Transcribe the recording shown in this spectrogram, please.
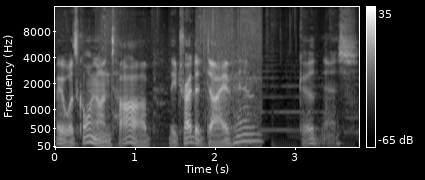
Wait, what's going on top? They tried to dive him? Goodness.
